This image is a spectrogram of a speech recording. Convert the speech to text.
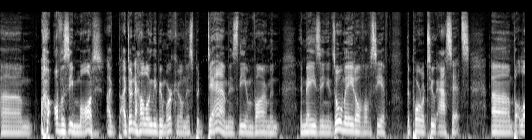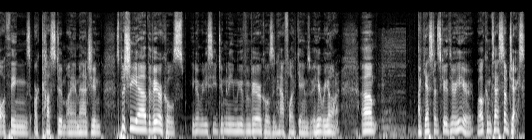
um, obviously mod. I, I don't know how long they've been working on this, but damn, is the environment amazing. It's all made of, obviously, the Portal 2 assets. Um, but a lot of things are custom, I imagine. Especially uh, the vehicles. You don't really see too many moving vehicles in Half Life games, but here we are. Um, I guess let's go through here. Welcome, test subjects.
